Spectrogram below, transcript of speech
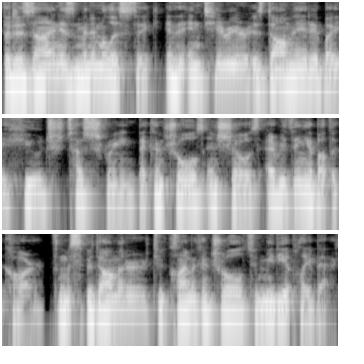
The design is minimalistic and the interior is dominated by a huge touchscreen that controls and shows everything about the car, from the speedometer to climate control to media playback.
